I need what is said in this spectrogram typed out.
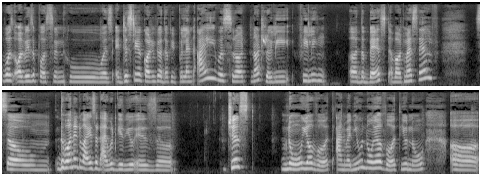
was always a person who was adjusting according to other people and I was not, not really feeling uh, the best about myself. So, um, the one advice that I would give you is uh, just know your worth, and when you know your worth, you know uh,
